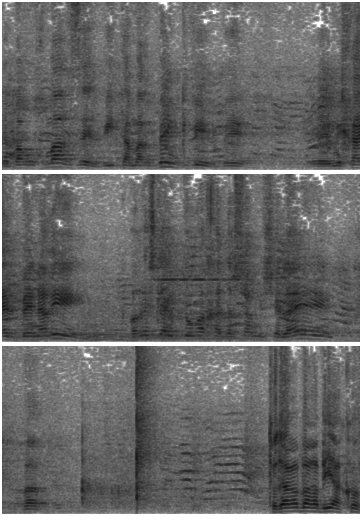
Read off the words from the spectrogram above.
וברוך מרזל, ואיתמר בן גביר, ומיכאל בן ארי, כבר יש להם תורה חדשה משלהם. תודה רבה רבי יעקב.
